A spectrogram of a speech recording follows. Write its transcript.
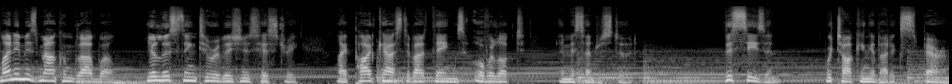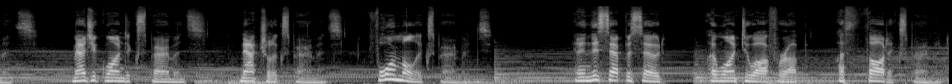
My name is Malcolm Gladwell. You're listening to Revisionist History, my podcast about things overlooked and misunderstood. This season, we're talking about experiments magic wand experiments, natural experiments, formal experiments. And in this episode, I want to offer up a thought experiment.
